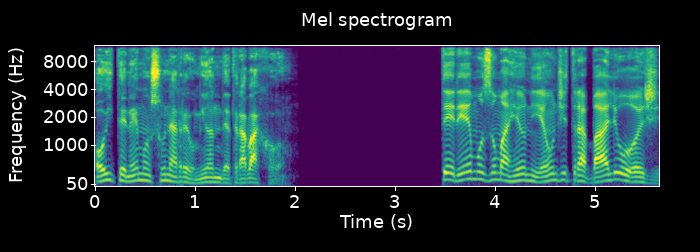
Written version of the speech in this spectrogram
Hoy tenemos una reunión de trabajo. Teremos uma reunião de trabalho hoje.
